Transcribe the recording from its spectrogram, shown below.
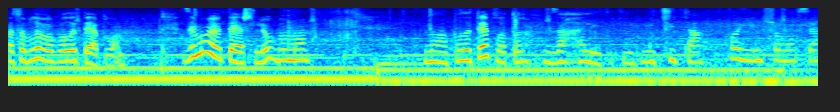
особливо коли тепло. Зимою теж любимо. Ну а коли тепло, то взагалі такі відчуття по-іншому все.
